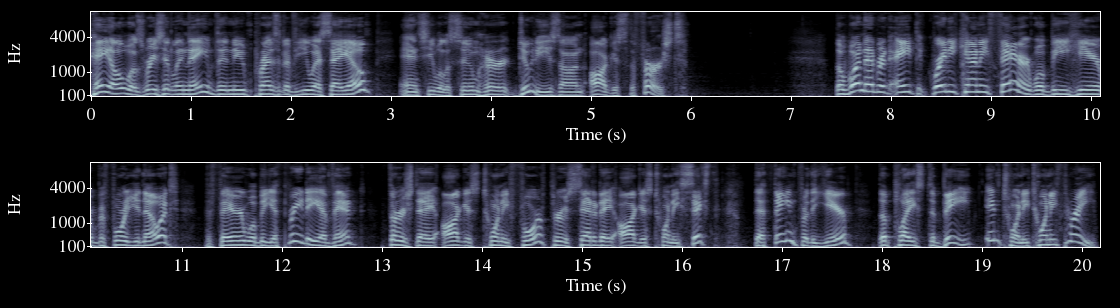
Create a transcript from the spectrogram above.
Hale was recently named the new president of USAO and she will assume her duties on August the 1st. The 108th Grady County Fair will be here before you know it. The fair will be a three day event, Thursday, August 24th through Saturday, August 26th. The theme for the year, the place to be in 2023.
